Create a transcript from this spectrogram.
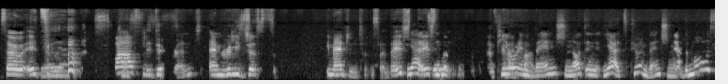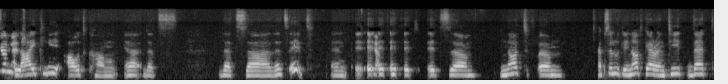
So it's Yeah, yeah. vastly different and really just imagined. So there's, Yeah, there's in- no pure behind that. invention, not in yeah, it's pure invention. Yeah, the most invention. likely outcome. Yeah, that's that's uh, that's it. And it it, it, it, it it's um, not um, absolutely not guaranteed that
